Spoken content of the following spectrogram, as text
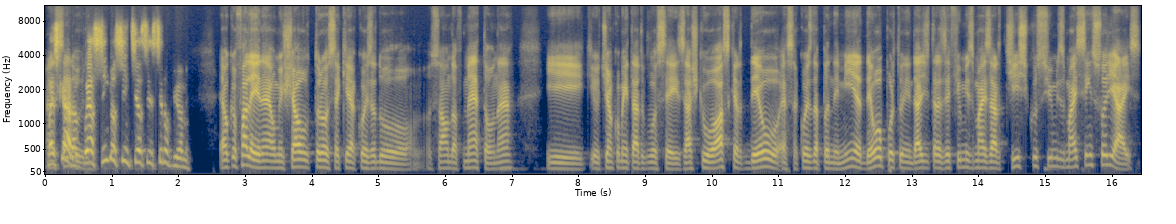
é, mas, é, cara, foi assim que eu senti assistindo o filme. É o que eu falei, né? O Michel trouxe aqui a coisa do Sound of Metal, né? E eu tinha comentado com vocês, acho que o Oscar deu essa coisa da pandemia, deu a oportunidade de trazer filmes mais artísticos, filmes mais sensoriais,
